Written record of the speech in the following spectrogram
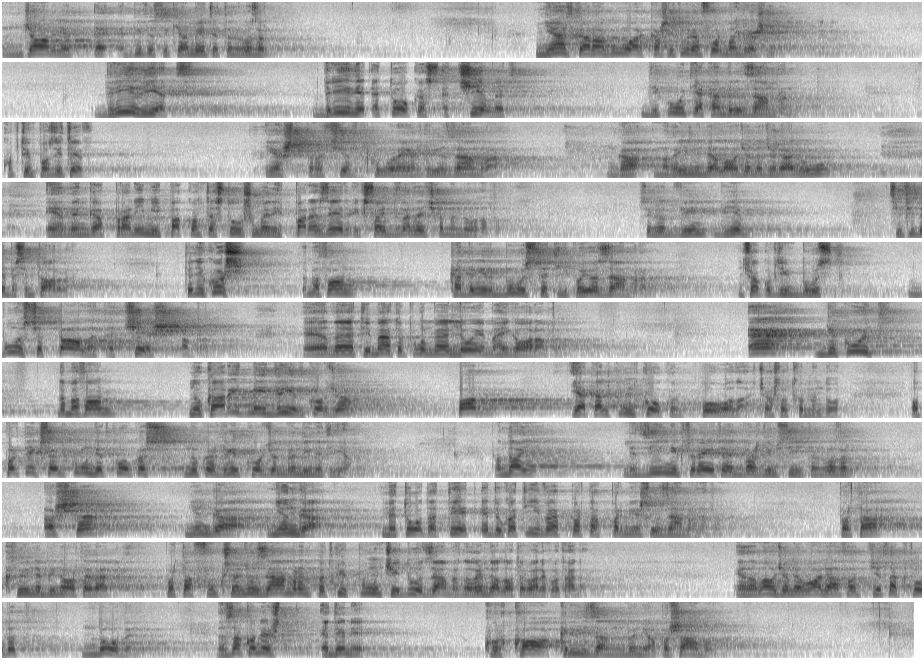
ngjarjet e ditës së Kiametit të nderuar vëllezër, njerëzit kanë reaguar karshi tyre në forma të ndryshme. Dridhjet, dridhjet e tokës, e qiellit, dikujt ia kanë dridhë zemrën, n'kuptim pozitiv, i është rrëqethë lëkura, i është dridhë zemra, nga madhërimi ndej Allahut xhel-le xhelaluhu, edhe nga pranimi i pakontestueshëm edhe i pa rezervë, i kësaj domethënë që ka me ndodhë, apo. Se këto të vijnë, vijmë, cilësitë e besimtarëve. Te dikush, domethonë, ka dridh buzët e tij, po jo zemrën. Në çka kuptim buzët? Buzët që tallet e qesh, apo. Edhe t'i merr këto punë me lojë me hajgara, apo. E dikujt, domethonë, nuk ka arrit me i dridh kurgjo, por ia ka lkun kokën, po valla, q'ashtu e ka mendu. Po përtej kësaj lkundje të kokës nuk është dridh kurgjo në brendinë e tij apo. Prandaj leximi i këtyre ajeteve në vazhdimësi të nderum vëllezër është një nga një nga metodat edukative për ta përmirësu zemrën apo. Për ta kthy në binarët e vet, për ta funksionalizu zemrën për atë punë që i duhet zemrës, madhërim ndej Allahut tebareke ve teala. Edhe Allahu xhel-le ve ala tha gjitha këto do të ndodhin. Dhe zakonisht e dini kur ka kriza në dunja, për shembull,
